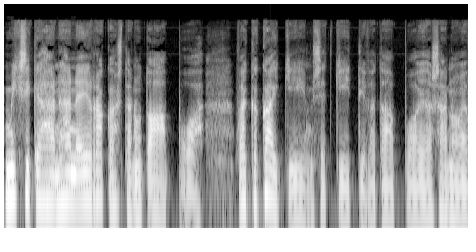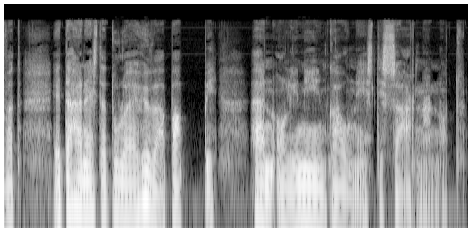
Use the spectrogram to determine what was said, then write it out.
Miksiköhän hän ei rakastanut Aappoa, vaikka kaikki ihmiset kiittivät Aappoa ja sanoivat, että hänestä tulee hyvä pappi. Hän oli niin kauniisti saarnannut.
